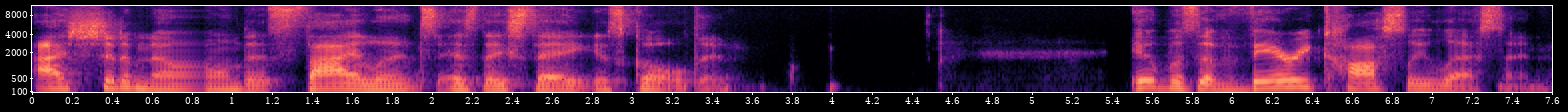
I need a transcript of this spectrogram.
I should have known that silence, as they say, is golden. It was a very costly lesson.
